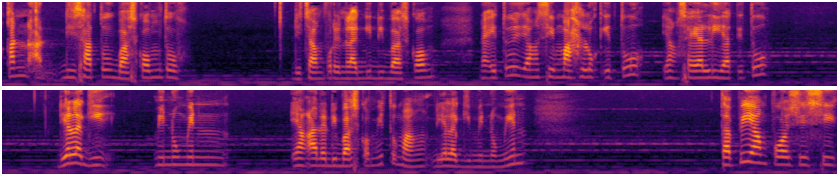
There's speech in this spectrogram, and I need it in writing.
Kan di satu baskom tuh dicampurin lagi di baskom. Nah itu yang si makhluk itu yang saya lihat itu dia lagi minumin yang ada di baskom itu mang. Dia lagi minumin. Tapi yang posisi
